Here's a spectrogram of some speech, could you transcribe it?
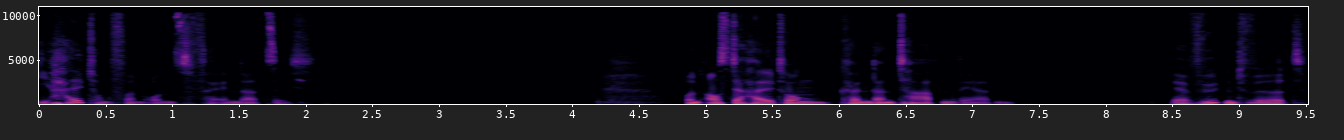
die Haltung von uns verändert sich. Und aus der Haltung können dann Taten werden. Wer wütend wird,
